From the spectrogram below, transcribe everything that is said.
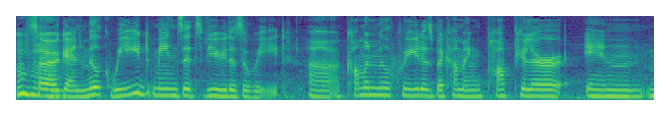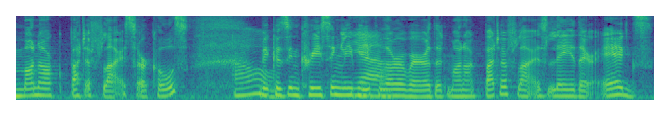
Mm-hmm. So again, milkweed means it's viewed as a weed. Uh, common milkweed is becoming popular in monarch butterfly circles Oh. because increasingly Yeah. people are aware that monarch butterflies lay their eggs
